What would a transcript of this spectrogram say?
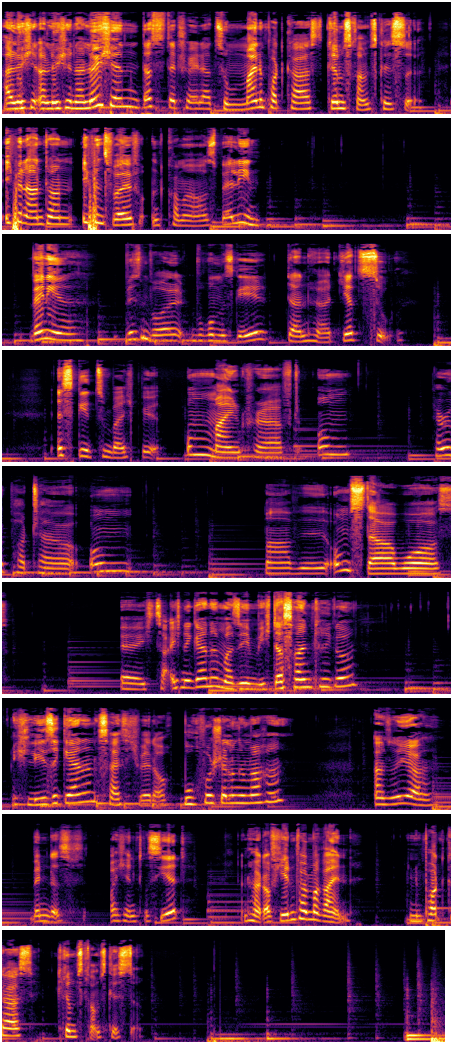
Hallöchen, Hallöchen, Hallöchen, das ist der Trailer zu meinem Podcast Krimskramskiste. Ich bin Anton, ich bin zwölf und komme aus Berlin. Wenn ihr wissen wollt, worum es geht, dann hört jetzt zu. Es geht zum Beispiel um Minecraft, um Harry Potter, um Marvel, um Star Wars. Äh, ich zeichne gerne, mal sehen, wie ich das reinkriege. Ich lese gerne, das heißt, ich werde auch Buchvorstellungen machen. Also ja, wenn das euch interessiert, dann hört auf jeden Fall mal rein. In den Podcast Krimskramskiste. Kiste.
